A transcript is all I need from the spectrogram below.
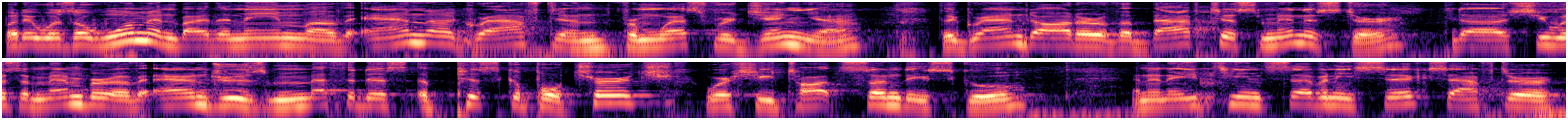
But it was a woman by the name of Anna Grafton from West Virginia, the granddaughter of a Baptist minister. Uh, she was a member of Andrews Methodist Episcopal Church, where she taught Sunday school. And in 1876, after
